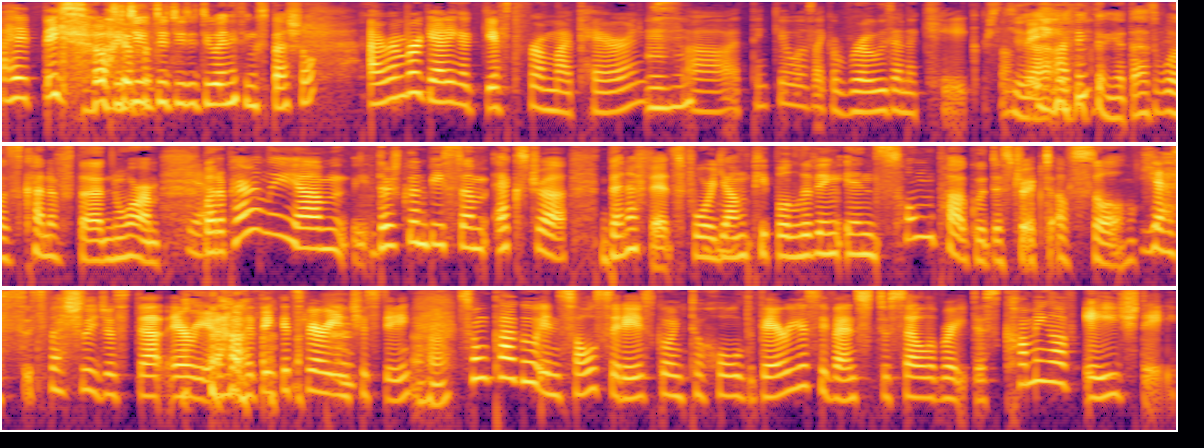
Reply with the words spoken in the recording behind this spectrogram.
I think so. Did you did you do anything special? I remember getting a gift from my parents. Uh, I think it was like a rose and a cake or something. Yeah, I think that, that was kind of the norm. Yeah. But apparently, um, there's going to be some extra benefits for young people living in Songpagu district of Seoul. Yes, especially just that area. I think it's very interesting. Songpagu in Seoul City is going to hold various events to celebrate this coming of age day.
